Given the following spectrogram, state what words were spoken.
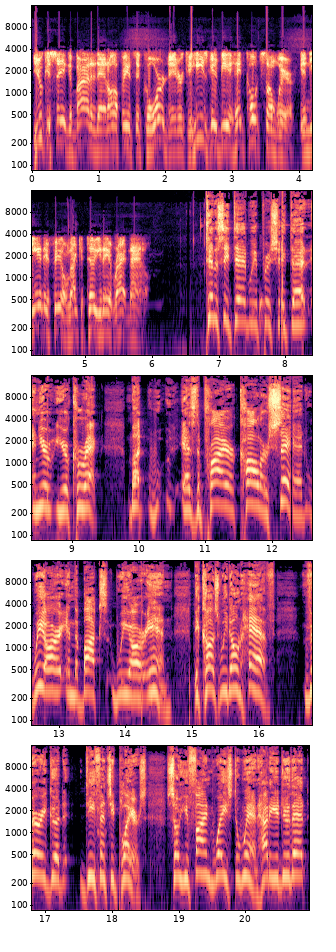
you can say goodbye to that offensive coordinator because he's going to be a head coach somewhere in the NFL, and I can tell you that right now. Tennessee Ted, we appreciate that, and you're you're correct. But as the prior caller said, we are in the box we are in because we don't have very good defensive players. So you find ways to win. How do you do that?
